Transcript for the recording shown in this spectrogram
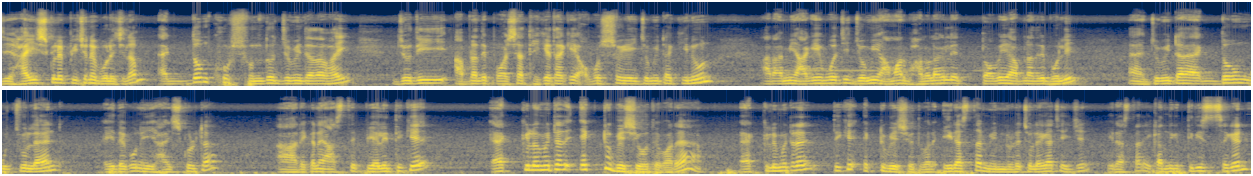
যে হাই স্কুলের পিছনে বলেছিলাম, একদম খুব সুন্দর জমি দাদা ভাই। যদি আপনাদের পয়সা থেকে থাকে, অবশ্যই এই জমিটা কিনুন। আর আমি আগে বলছি, জমি আমার ভালো লাগলে তবেই আপনাদের বলি। হ্যাঁ জমিটা একদম উঁচু ল্যান্ড এই দেখুন, এই হাই স্কুলটা আর এখানে আসতে পিয়ালি থেকে এক কিলোমিটার একটু বেশি হতে পারে হ্যাঁ? এক কিলোমিটারের থেকে একটু বেশি হতে পারে। এই রাস্তা মেন রোডে চলে গেছে, এই যে এই রাস্তার এখান থেকে তিরিশ সেকেন্ড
